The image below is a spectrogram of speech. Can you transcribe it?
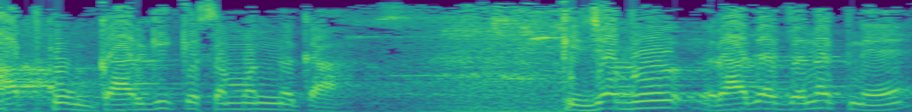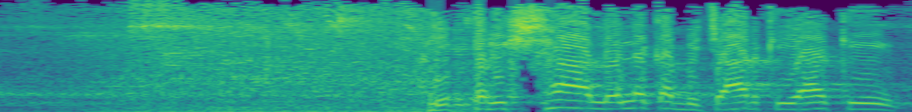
आपको गार्गी के संबंध में कहा कि जब राजा जनक ने ये परीक्षा लेने का विचार किया कि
